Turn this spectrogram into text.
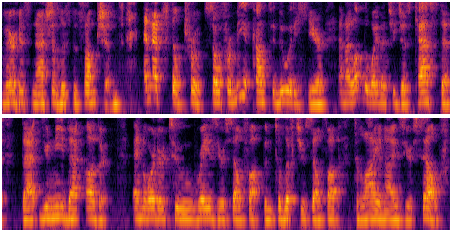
various nationalist assumptions, and that's still true. So for me, a continuity here, and I love the way that you just cast it, that you need that other in order to raise yourself up and to lift yourself up, to lionize yourself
